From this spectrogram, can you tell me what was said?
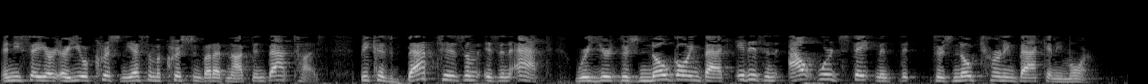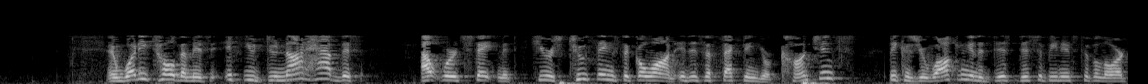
And you say, are, are you a Christian? Yes, I'm a Christian, but I've not been baptized. Because baptism is an act where there's no going back. It is an outward statement that there's no turning back anymore. And what he told them is if you do not have this outward statement, here's two things that go on. It is affecting your conscience because you're walking in a dis- disobedience to the Lord.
